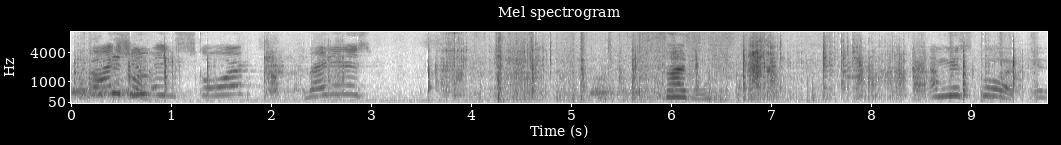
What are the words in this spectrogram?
If Like I this shoot one. and score, Brandon is five. I'm gonna score. If,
